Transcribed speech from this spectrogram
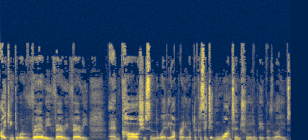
I think they were very, very, very um, cautious in the way they operated up there because they didn't want to intrude on people's lives.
